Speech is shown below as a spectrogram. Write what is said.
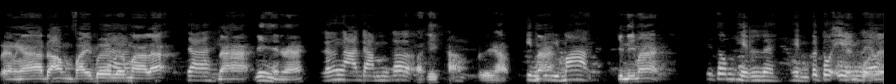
แรงงาดำไฟเบอร์จ้ะเริ่มมาแล้วจ้ะนะฮะนี่เห็นไหมแล้วงาดำก็สวัสดีครับสวัสดีครับ กินดีะมาก กินดีมาก พี่ส้มเห็นเลย เห็นกับตัวเองเห็นผลแล้วเลย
